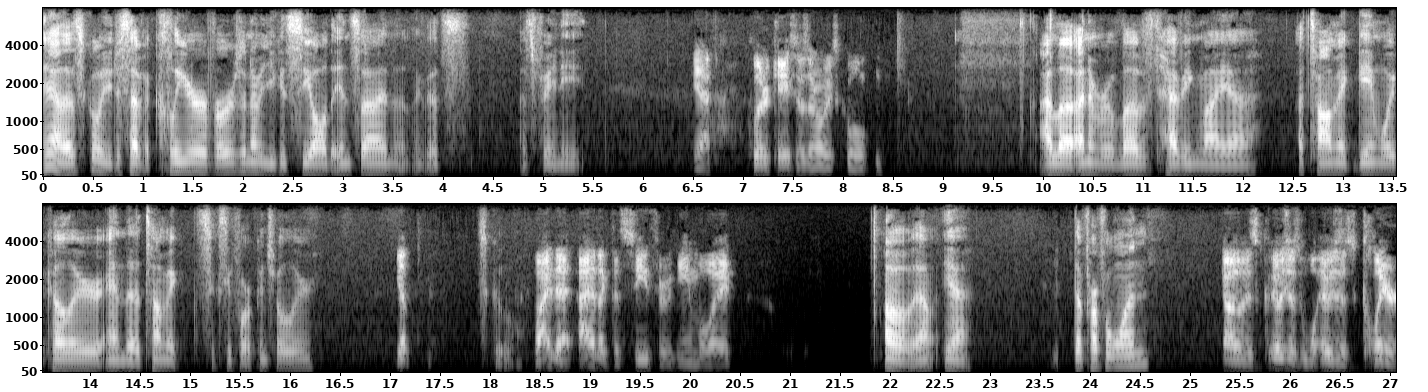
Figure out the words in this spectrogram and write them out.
Yeah, that's cool. You just have a clear version of it. You can see all the inside. Like that's that's pretty neat. Yeah, clear cases are always cool. I love. I never loved having my uh, Atomic Game Boy Color and the Atomic 64 controller. Yep. It's cool. Well, that. I had like the see-through Game Boy. Oh that- yeah, the purple one. Oh, it was it was just it was just clear.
